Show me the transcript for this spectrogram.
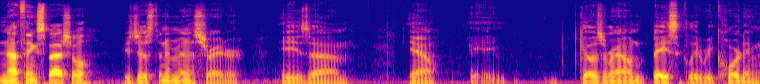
Nothing special. He's just an administrator. He's, um, you know, goes around basically recording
